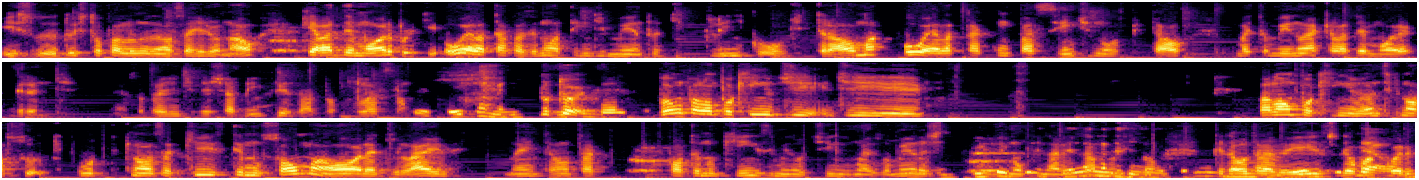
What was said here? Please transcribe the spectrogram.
isso eu estou falando da nossa regional, que ela demora porque ou ela está fazendo um atendimento de clínico ou de trauma, ou ela está com um paciente no hospital, mas também não é aquela demora grande. Né? Só para a gente deixar bem frisado para a população. Perfeitamente. Doutor, vamos falar um pouquinho de, de falar um pouquinho antes que nós, que nós aqui temos só uma hora de live, né? Então tá faltando 15 minutinhos mais ou menos, a não finalizamos, então, porque da outra vez deu uma coisa.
